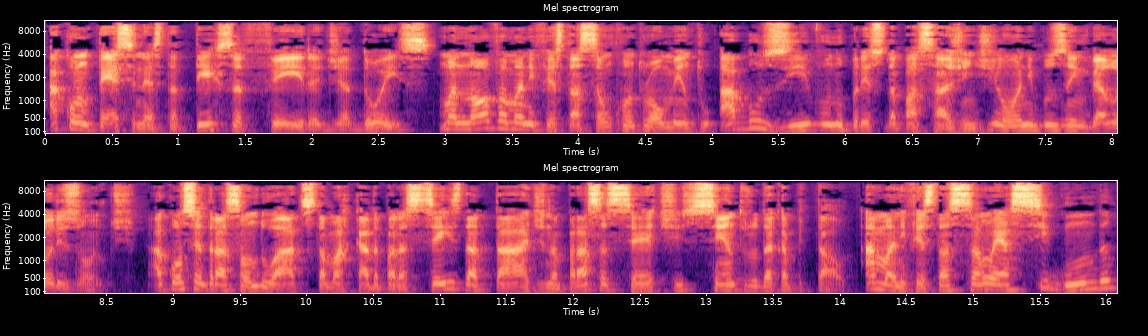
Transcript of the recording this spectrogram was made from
Acontece nesta terça-feira, dia 2, uma nova manifestação contra o aumento abusivo no preço da passagem de ônibus em Belo Horizonte. A concentração do ato está marcada para 6 da tarde na Praça 7, centro da capital. A manifestação é a segunda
